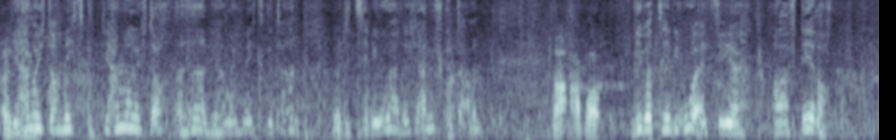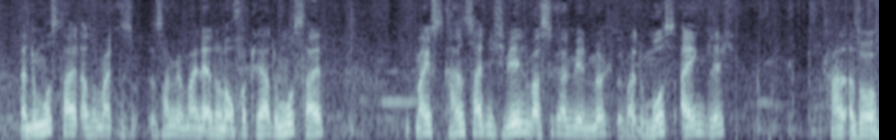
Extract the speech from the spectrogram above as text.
Also Die haben euch doch nichts, die haben euch doch, aha, die haben euch nichts getan. Aber die CDU hat euch alles getan. na, aber Lieber CDU als die AfD doch. Na, du musst halt, also mein, das, das haben mir meine Eltern auch erklärt, du musst halt, meist kannst halt nicht wählen, was du gerne wählen möchtest, weil du musst eigentlich, also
